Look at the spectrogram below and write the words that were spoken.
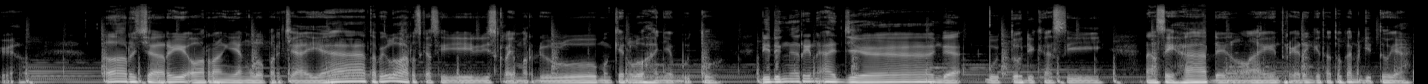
Gitu. Lo harus cari orang yang lo percaya, tapi lo harus kasih disclaimer dulu. Mungkin lo hanya butuh didengerin aja, nggak butuh dikasih nasihat dan lain. Terkadang kita tuh kan gitu ya.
